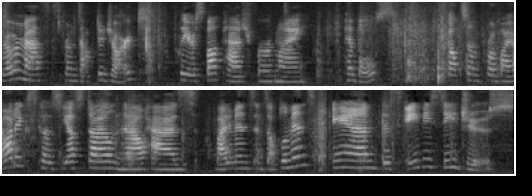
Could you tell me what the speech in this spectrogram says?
rubber masks from dr jart clear spot patch for my pimples i got some probiotics because yes style now has vitamins and supplements and this abc juice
